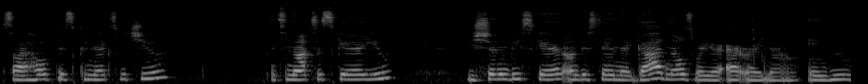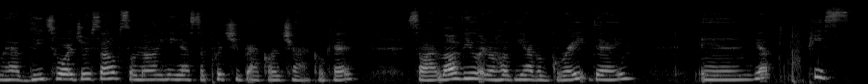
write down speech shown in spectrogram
So I hope this connects with you. It's not to scare you. You shouldn't be scared. Understand that God knows where you're at right now. And you have detoured yourself, so now He has to put you back on track, okay? So I love you, and I hope you have a great day. And yep, peace.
